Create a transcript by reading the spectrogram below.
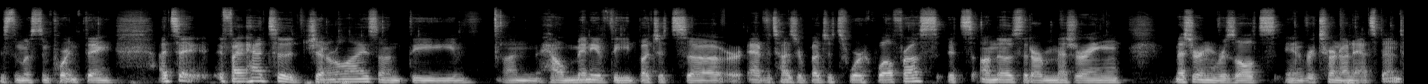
is the most important thing. I'd say if I had to generalize on the on how many of the budgets uh, or advertiser budgets work well for us, it's on those that are measuring measuring results and return on ad spend.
